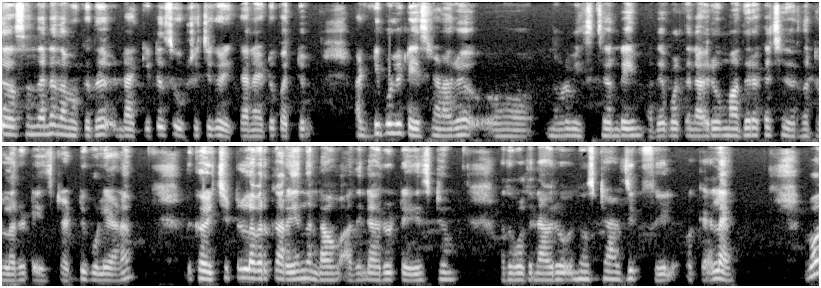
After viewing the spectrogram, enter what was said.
ദിവസം തന്നെ നമുക്കിത് ഉണ്ടാക്കിയിട്ട് സൂക്ഷിച്ച് കഴിക്കാനായിട്ട് പറ്റും. അടിപൊളി ടേസ്റ്റാണ് ഒരു നമ്മുടെ മിക്സ്ചറിന്റെയും അതേപോലെ തന്നെ ഒരു മധുരമൊക്കെ ചേർന്നിട്ടുള്ള ഒരു ടേസ്റ്റ് അടിപൊളിയാണ്. ഇത് കഴിച്ചിട്ടുള്ളവർക്ക് അറിയുന്നുണ്ടാവും അതിന്റെ ഒരു ടേസ്റ്റും അതുപോലെ തന്നെ ആ ഒരു നൊസ്റ്റാൾജിക് ഫീൽ ഒക്കെ അല്ലേ? അപ്പോൾ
